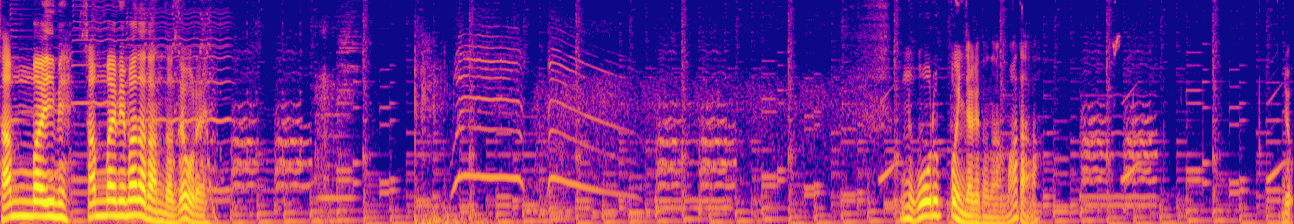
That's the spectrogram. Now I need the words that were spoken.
3枚目3枚目まだなんだぜ俺。もうゴールっぽいんだけどなまだ？よ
